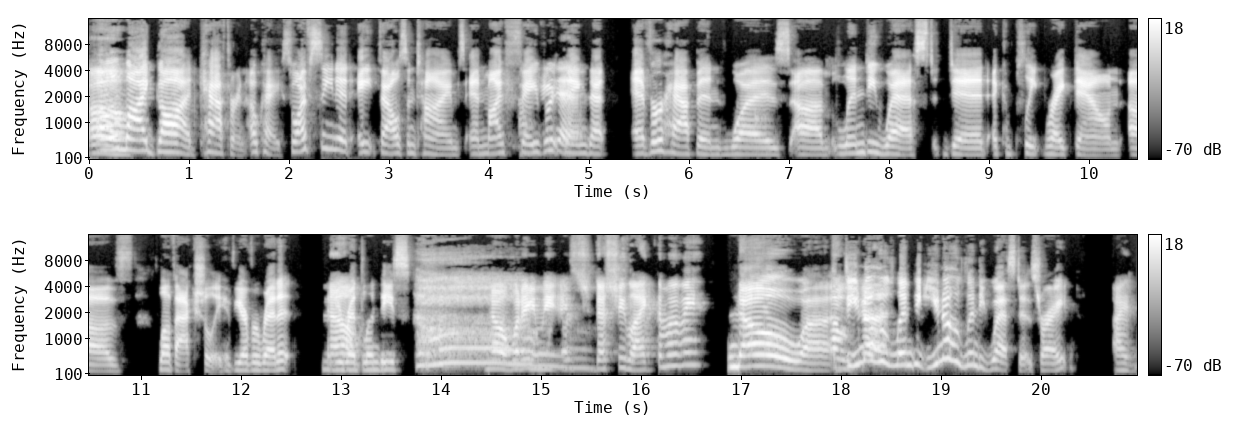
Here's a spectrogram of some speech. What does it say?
Oh my God, Katherine. Okay, so I've seen it 8,000 times, and my favorite thing that ever happened was um, Lindy West did a complete breakdown of Love Actually. Have you ever read it? Have you read Lindy's? No, what do you mean? Is, does she like the movie? No. Uh, Oh, do you know who Lindy? You know who Lindy West is, right? I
